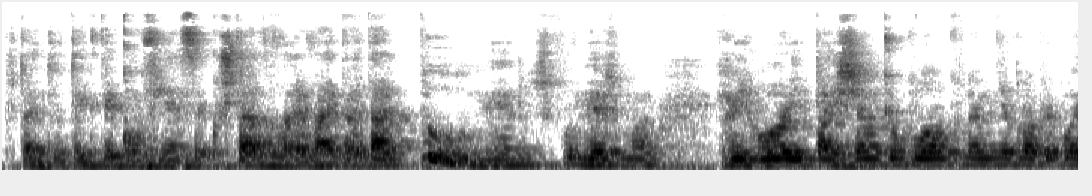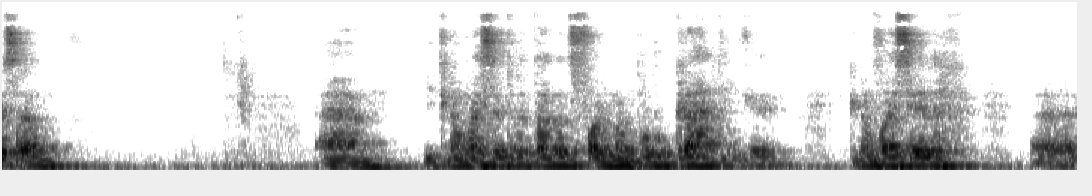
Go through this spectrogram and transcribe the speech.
Portanto, eu tenho que ter confiança que o Estado vai tratar, pelo menos, com o mesmo rigor e paixão que eu coloco na minha própria coleção. Ahm, e que não vai ser tratada de forma burocrática, que não vai ser. Ah,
